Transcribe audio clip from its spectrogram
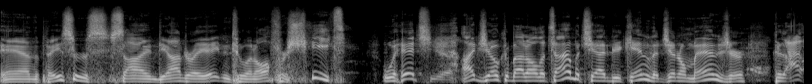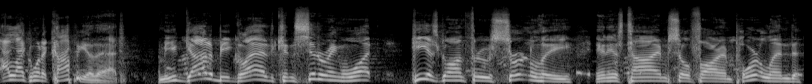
and the Pacers signed DeAndre Ayton to an offer sheet. Which yeah. I joke about all the time with Chad Buchanan, the general manager, because I, I like want a copy of that. I mean, you got to be glad considering what he has gone through certainly in his time so far in Portland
